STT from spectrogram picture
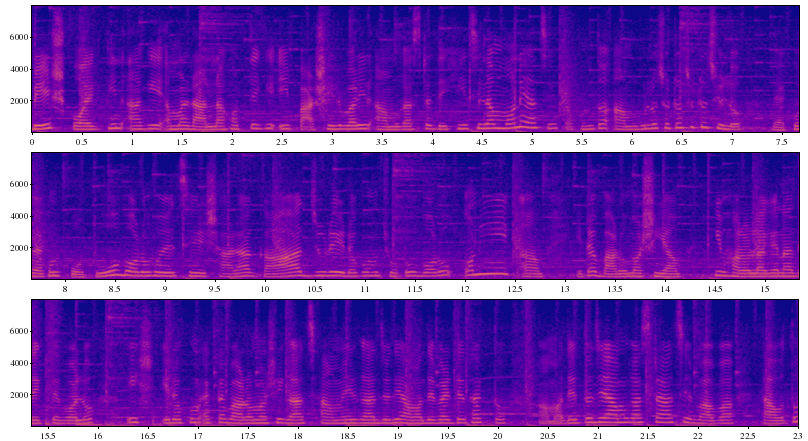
বেশ কয়েকদিন আগে আমার রান্নাঘর থেকে এই পাশের বাড়ির আম গাছটা দেখিয়েছিলাম, মনে আছে? তখন তো আমগুলো ছোট ছোট ছিল। দেখো এখন কত বড় হয়েছে। সারা গাছ জুড়ে এরকম ছোট বড় অনেক আম। এটা বারো মাসি আম। কি ভালো লাগে না দেখতে বলো? ইস, এরকম একটা বারো মাসি গাছ, আমের গাছ যদি আমাদের বাড়িতে থাকতো, আমাদের তো যে আম গাছটা আছে, বাবা, তাও তো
